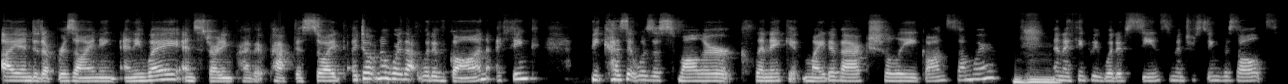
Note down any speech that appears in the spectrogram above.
I ended up resigning anyway and starting private practice. So I, I don't know where that would have gone. I think because it was a smaller clinic, it might have actually gone somewhere. Mm-hmm. And I think we would have seen some interesting results.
